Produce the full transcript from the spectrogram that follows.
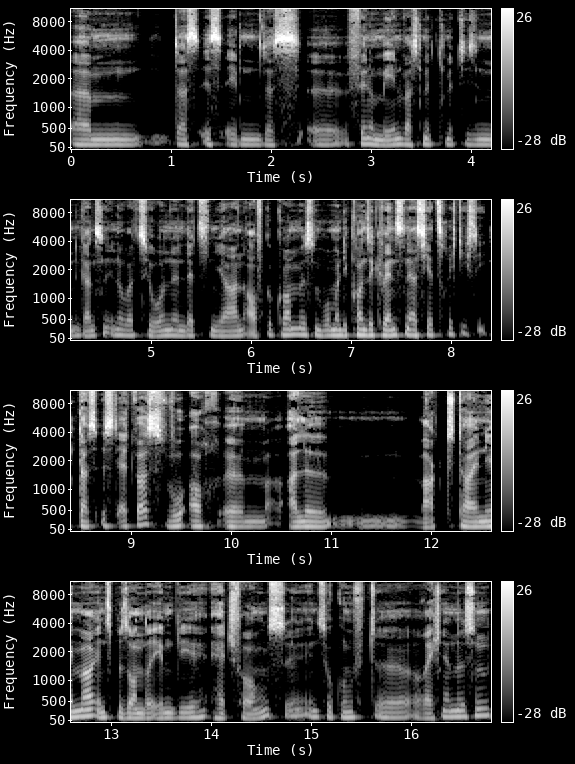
Ähm, das ist eben das äh, Phänomen, was mit, mit diesen ganzen Innovationen in den letzten Jahren aufgekommen ist und wo man die Konsequenzen erst jetzt richtig sieht. Das ist etwas, wo auch ähm, alle Marktteilnehmer, insbesondere eben die Hedgefonds, äh, in Zukunft äh, rechnen müssen.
